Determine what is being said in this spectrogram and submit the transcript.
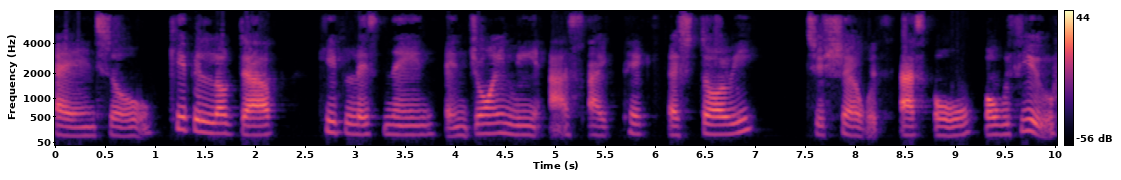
And so keep it locked up, keep listening, and join me as I pick a story to share with us all or with you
